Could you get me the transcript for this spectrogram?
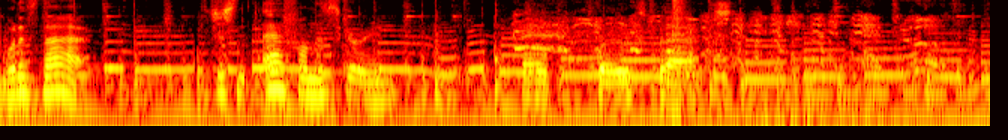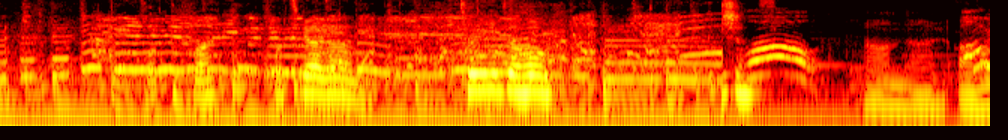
What is that? It's just an F on the screen. Oh, close packs. What the fuck? What's going on? Turn into Hulk. Whoa! Oh no. Oh, oh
